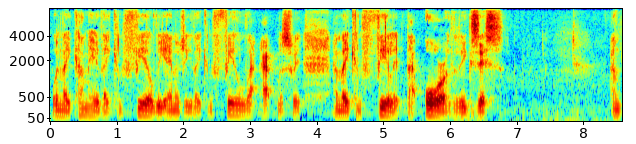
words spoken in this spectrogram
when they come here, they can feel the energy, they can feel that atmosphere, and they can feel it, that aura that exists. And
